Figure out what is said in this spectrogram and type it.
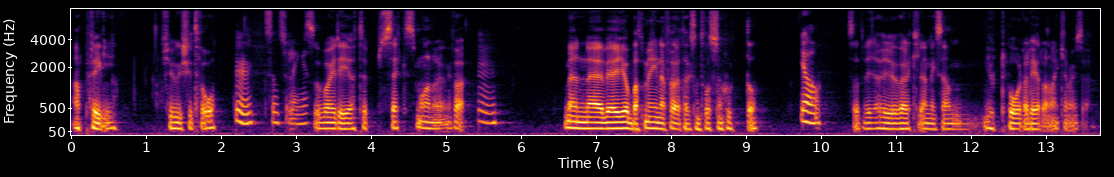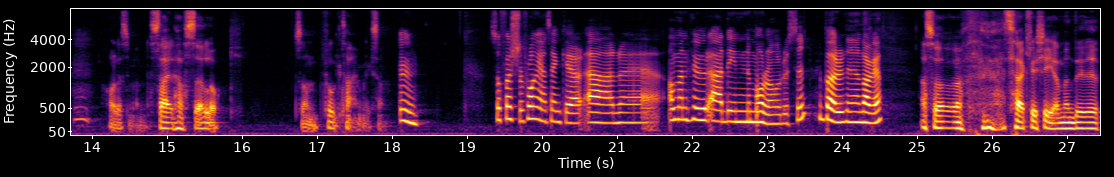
april 2022. Mm, så så länge. Så vad är det? Typ sex månader ungefär. Men eh, vi har jobbat med egna företag sedan 2017. Ja. Så att vi har ju verkligen liksom gjort båda delarna kan man ju säga. Ha det som en side hustle och som full time liksom. Så första frågan jag tänker är, eh, ja, men hur är din morgonrutin? Hur börjar du dina dagar? Alltså, så här kliché, men det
